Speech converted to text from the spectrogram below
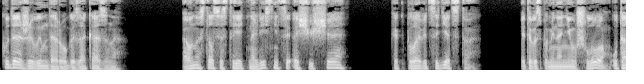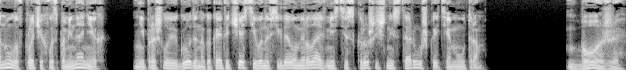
куда живым дорога заказана а он остался стоять на лестнице, ощущая, как плавится детство. Это воспоминание ушло, утонуло в прочих воспоминаниях. Не прошло и года, но какая-то часть его навсегда умерла вместе с крошечной старушкой тем утром. Боже!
